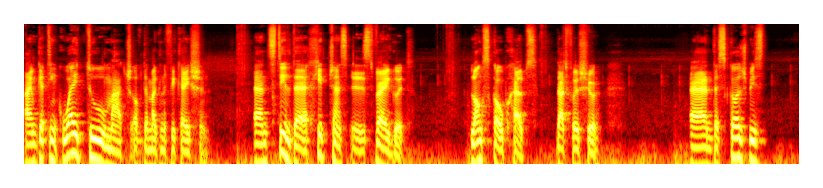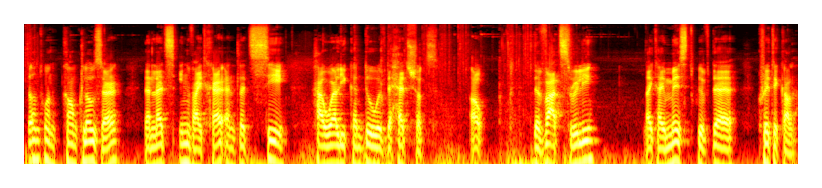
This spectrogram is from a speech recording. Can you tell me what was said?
I'm getting way too much of the magnification. And still the hit chance is very good. Long scope helps, that for sure and the Scorch Beast don't want to come closer, then let's invite her and let's see how well you can do with the headshots. Oh, the VATS, really? Like I missed with the critical.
